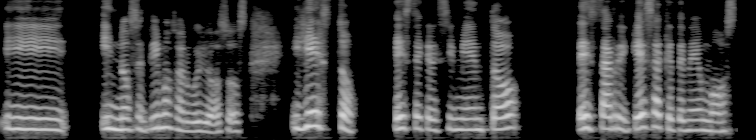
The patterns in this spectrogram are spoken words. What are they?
y, y nos sentimos orgullosos. Y esto, este crecimiento, esta riqueza que tenemos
